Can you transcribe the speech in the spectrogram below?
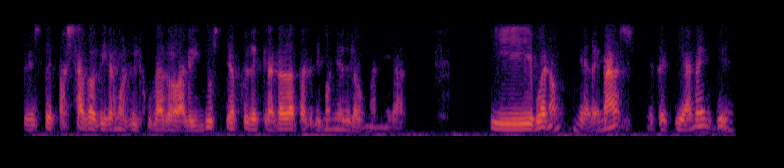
de este pasado, digamos, vinculado a la industria, fue declarada Patrimonio de la Humanidad. Y bueno, y además, efectivamente,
